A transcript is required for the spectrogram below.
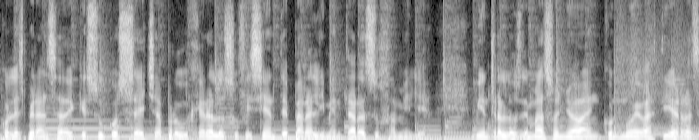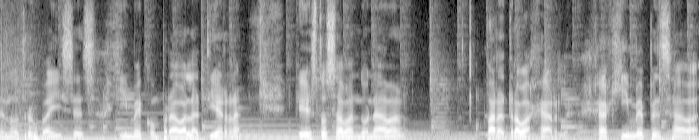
con la esperanza de que su cosecha produjera lo suficiente para alimentar a su familia. Mientras los demás soñaban con nuevas tierras en otros países, Hajime compraba la tierra que estos abandonaban para trabajarla. Jajime pensaba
